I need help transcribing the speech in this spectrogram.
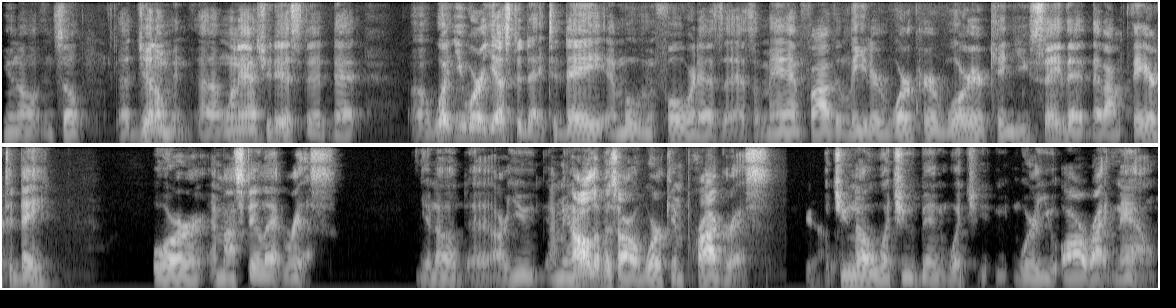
You know, and so, uh, gentlemen, uh, I want to ask you this: that that uh, what you were yesterday, today, and moving forward as a, as a man, father, leader, worker, warrior. Can you say that that I'm fair today? or am I still at risk? You know, uh, are you? I mean, all of us are a work in progress. Yeah. But you know what you've been, what you, where you are right now.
